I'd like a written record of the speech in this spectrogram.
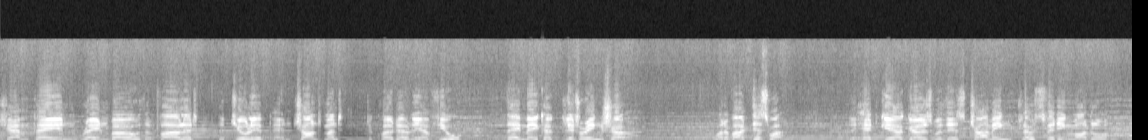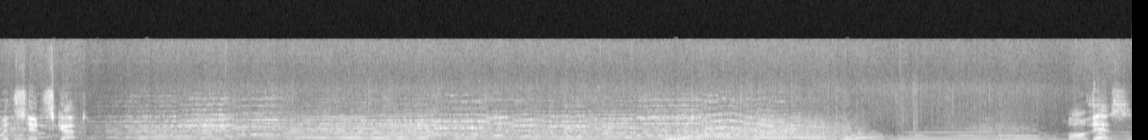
Champagne, Rainbow, the Violet, the Tulip, Enchantment, to quote only a few, they make a glittering show. What about this one? The headgear goes with this charming close-fitting model with slit skirt. Or this,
